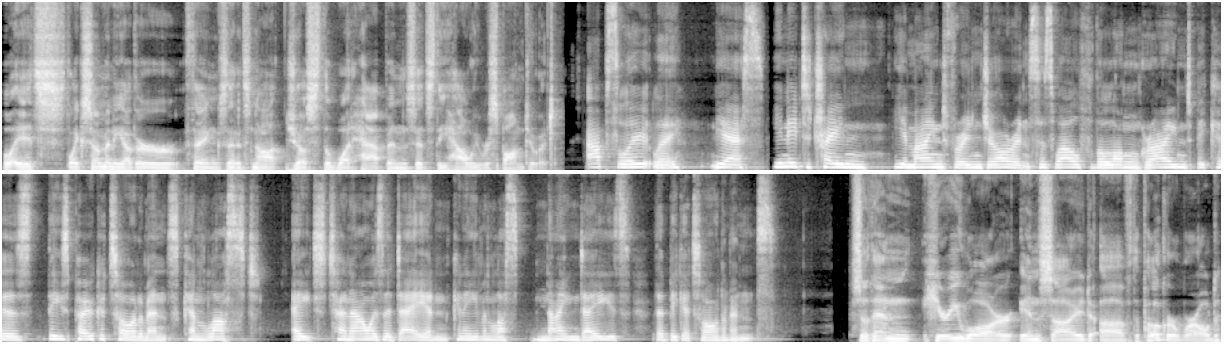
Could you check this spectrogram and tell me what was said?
Well, it's like so many other things that it's not just the what happens, it's the how we respond to it. Absolutely. Yes. You need to train your mind for endurance as well for the long grind because these poker tournaments can last eight to 10 hours a day and can even last nine days, the bigger tournaments. So then here you are inside of the poker world,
